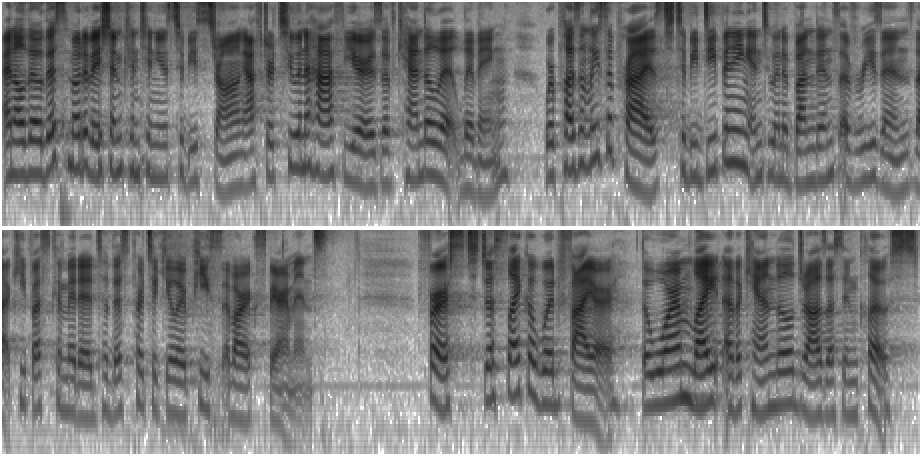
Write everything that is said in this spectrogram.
And although this motivation continues to be strong, after two and a half years of candlelit living, we're pleasantly surprised to be deepening into an abundance of reasons that keep us committed to this particular piece of our experiment. First, just like a wood fire, the warm light of a candle draws us in close.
